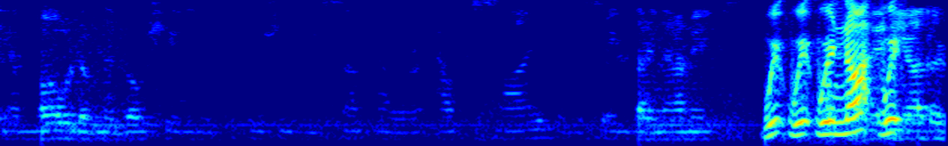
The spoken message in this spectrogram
in a mode of negotiating institutions, we somehow are outside of the same dynamics we're, we're, not we're, other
